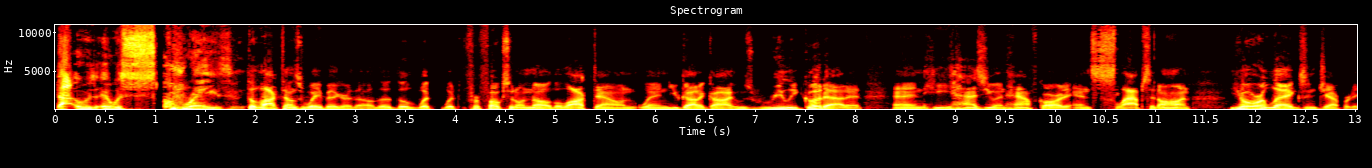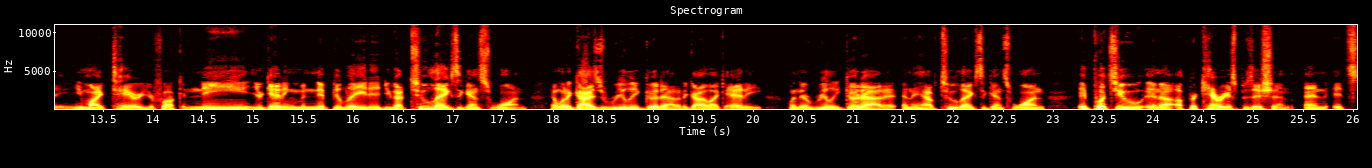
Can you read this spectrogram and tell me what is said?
That was it was crazy. The lockdown's way bigger though. The the what what for folks who don't know, the lockdown when you got a guy who's really good at it and he has you in half guard and slaps it on, your legs in jeopardy. You might tear your fucking knee. You're getting manipulated. You got two legs against one. And when a guy's really good at it, a guy like Eddie, when they're really good at it and they have two legs against one, it puts you in a, a precarious position and it's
